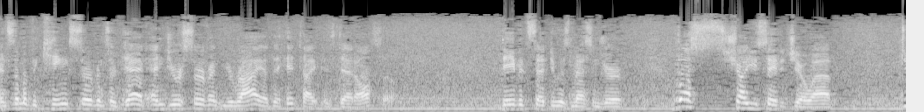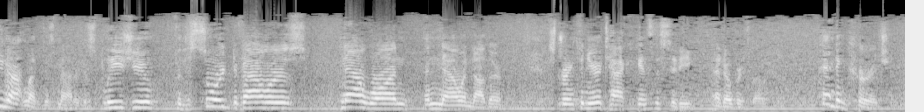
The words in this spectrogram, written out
And some of the king's servants are dead, and your servant Uriah the Hittite is dead also. David said to his messenger, Thus shall you say to Joab, Do not let this matter displease you, for the sword devours now one and now another. Strengthen your attack against the city and overthrow it, and encourage him.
